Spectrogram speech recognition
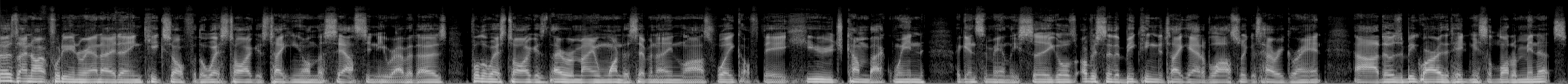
Thursday night footy in round 18 kicks off with the West Tigers taking on the South Sydney Rabbitohs. For the West Tigers, they remain 1 to 17 last week off their huge comeback win against the Manly Sea Eagles. Obviously, the big thing to take out of last week was Harry Grant. Uh, there was a big worry that he'd miss a lot of minutes.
